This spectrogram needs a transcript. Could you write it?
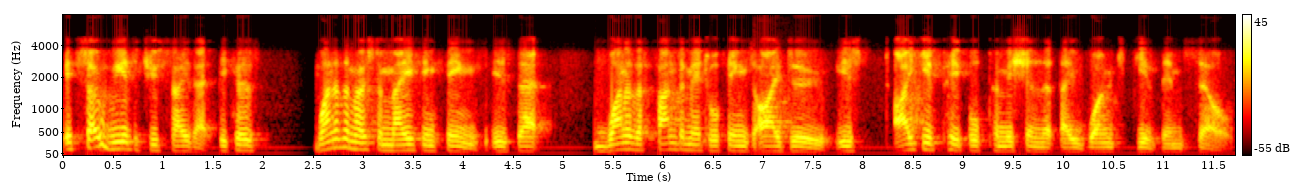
It's so weird that you say that because one of the most amazing things is that one of the fundamental things I do is I give people permission that they won't give themselves.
